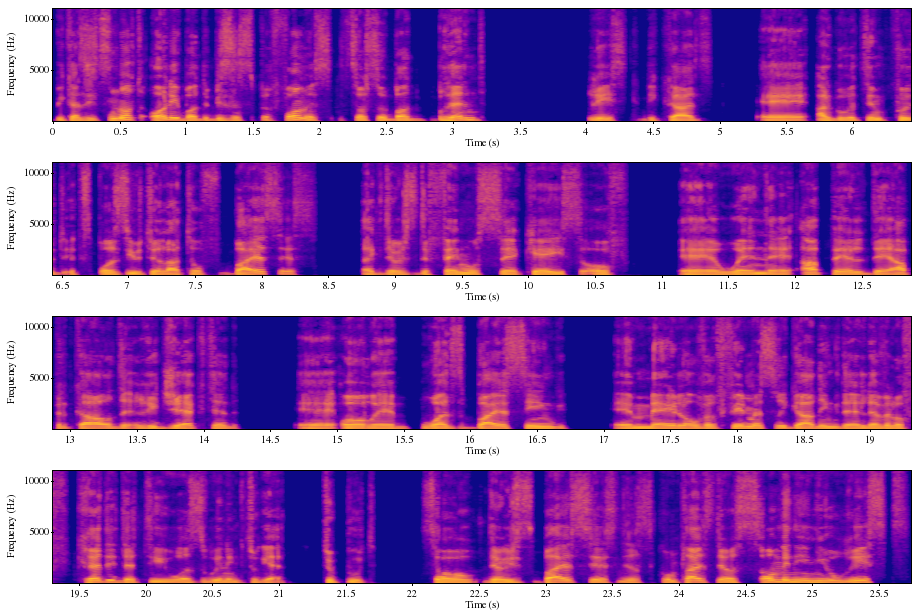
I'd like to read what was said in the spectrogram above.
because it's not only about the business performance, it's also about brand risk because uh, algorithm could expose you to a lot of biases. Like there's the famous uh, case of uh, when uh, Apple, the Apple Card rejected uh, or uh, was biasing a male over females regarding the level of credit that he was willing to get, to put. So there is biases, there's compliance, there are so many new risks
